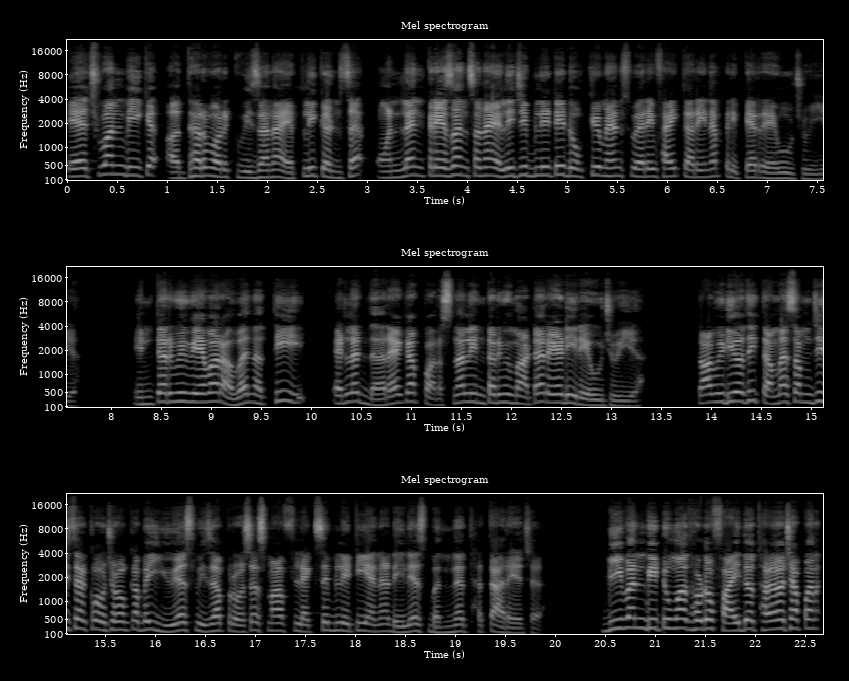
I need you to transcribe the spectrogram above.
એચ વન બી કે અધર વર્ક વિઝાના એપ્લિકન્ટ્સે ઓનલાઈન પ્રેઝન્સ અને એલિજિબિલિટી ડોક્યુમેન્ટ્સ વેરીફાઈ કરીને પ્રિપેર રહેવું જોઈએ. ઇન્ટરવ્યૂ વ્યવહાર હવે નથી, એટલે દરેકે પર્સનલ ઇન્ટરવ્યૂ માટે રેડી રહેવું જોઈએ. તો આ વિડીયોથી તમે સમજી શકો છો કે ભાઈ યુએસ વિઝા પ્રોસેસમાં ફ્લેક્સિબિલિટી અને ડિલેસ બંને થતા રહે છે. બી વન બી ટુમાં થોડો ફાયદો થયો છે, પણ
